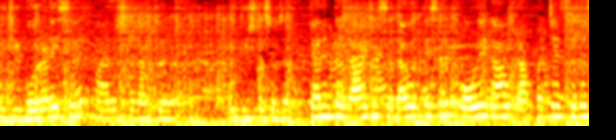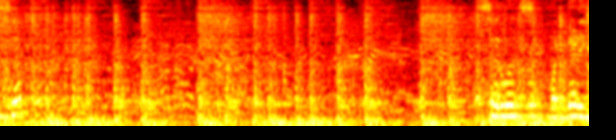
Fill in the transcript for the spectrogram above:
युजी बोराडे सर महाराष्ट्र राज्य बुद्धिस्ट सोसायटी त्यानंतर राज सदावर्ते सर ओळेगाव ग्रामपंचायत सदस्य. सर्वच मंडळी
